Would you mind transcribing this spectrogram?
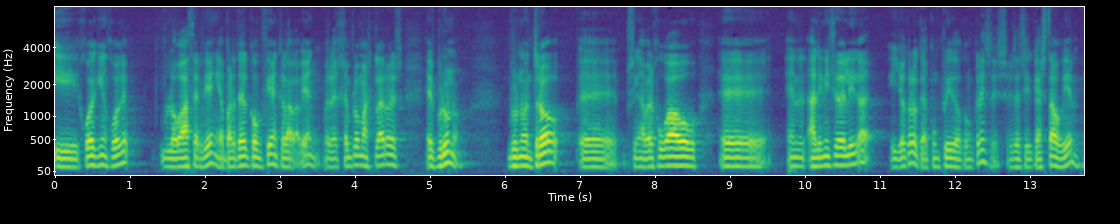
y juegue quien juegue, lo va a hacer bien. Y aparte él confía en que lo haga bien. El ejemplo más claro es, es Bruno. Bruno entró eh, sin haber jugado eh, al inicio de liga y yo creo que ha cumplido con creces. Es decir, que ha estado bien.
